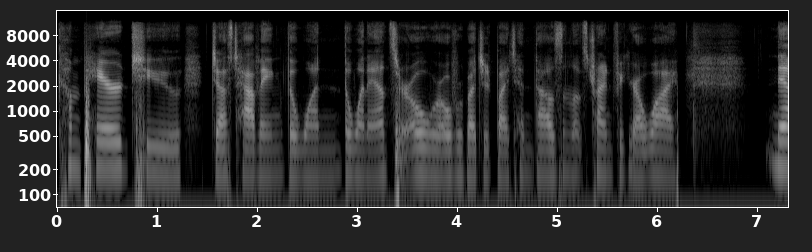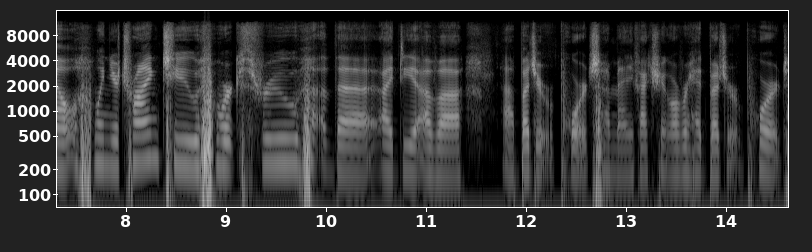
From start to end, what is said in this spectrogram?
compared to just having the one the one answer, oh, we're over budget by 10,000. Let's try and figure out why. Now, when you're trying to work through the idea of a, a, budget report, a manufacturing overhead budget report,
